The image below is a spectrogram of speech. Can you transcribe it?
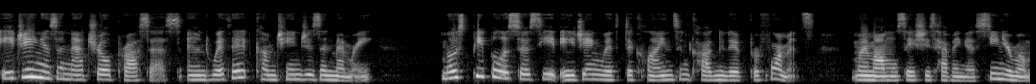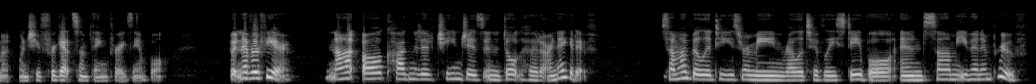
Aging is a natural process, and with it come changes in memory. Most people associate aging with declines in cognitive performance. My mom will say she's having a senior moment when she forgets something, for example. But never fear, not all cognitive changes in adulthood are negative. Some abilities remain relatively stable, and some even improve.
